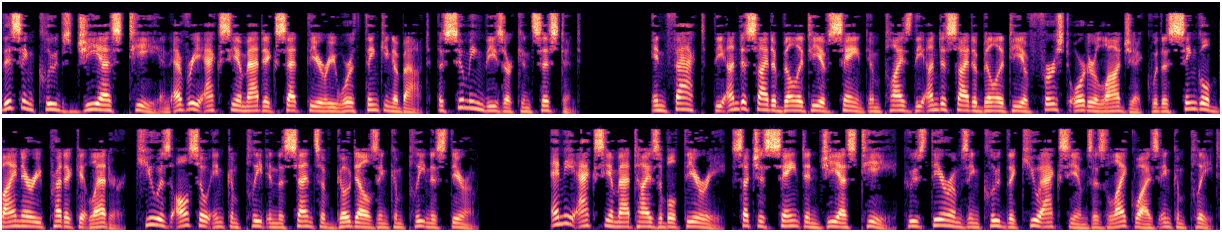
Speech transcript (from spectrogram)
This includes GST and every axiomatic set theory worth thinking about, assuming these are consistent. In fact, the undecidability of Saint implies the undecidability of first-order logic with a single binary predicate letter. Q is also incomplete in the sense of Gödel's incompleteness theorem. Any axiomatizable theory, such as Saint and GST, whose theorems include the Q axioms is likewise incomplete.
